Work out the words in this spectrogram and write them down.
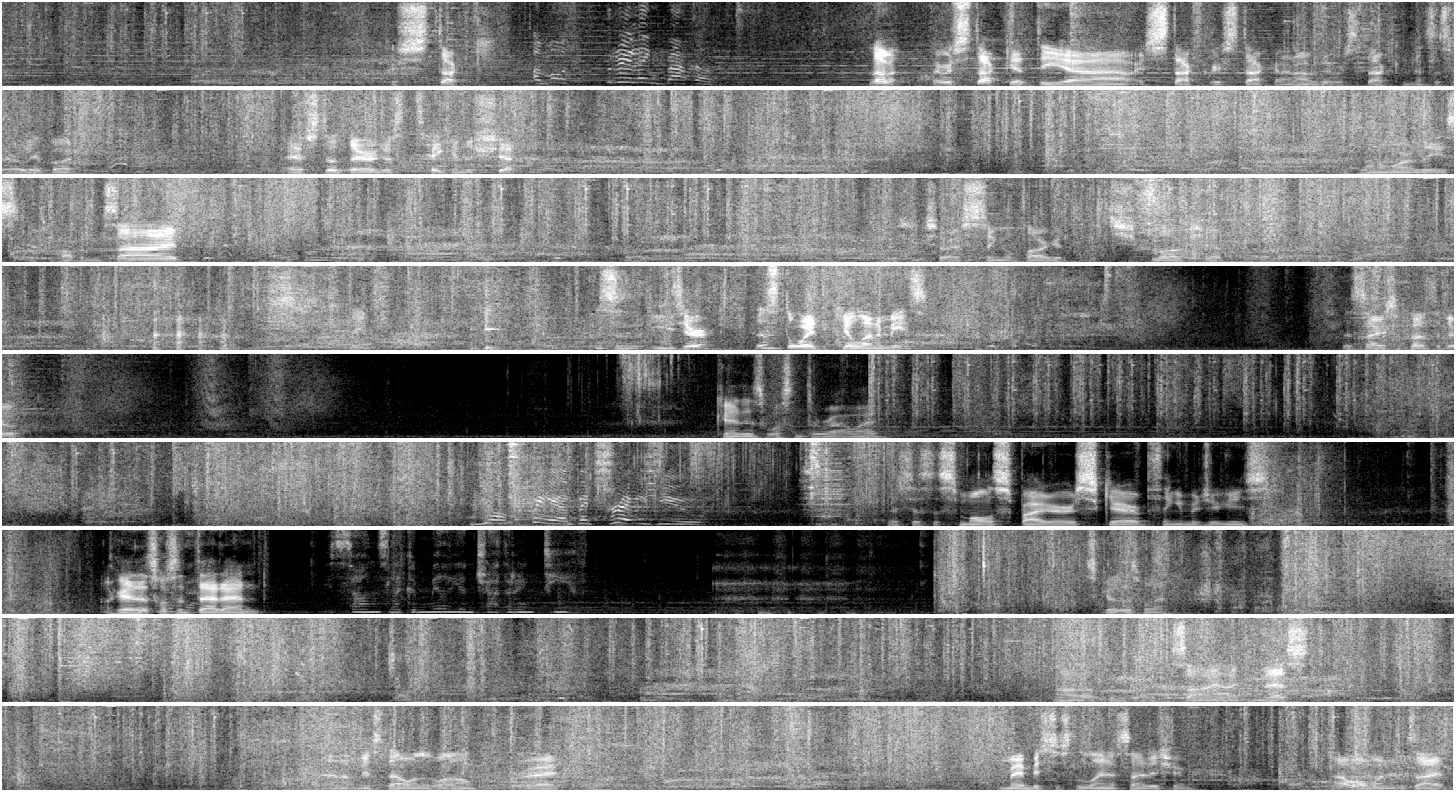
They're stuck. A most thrilling battle. Love it. They were stuck at the, uh, stuck or stuck. I don't know if they were stuck necessarily, but have stood there just taking the shit. One more of these. Let's pop it inside. Use our single target. Just blow up shit. This is easier. This is the way to kill enemies. This is how you're supposed to do it. Okay, this wasn't the right way. Your fear betrays you. It's just a small spider scarab thingamajiggies. Okay, this was a dead end. It sounds like a million chattering teeth. Let's go this way. Oh, that's been going sign. I missed. And I missed that one as well. Right. Maybe it's just a line of sight issue. I want one inside.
